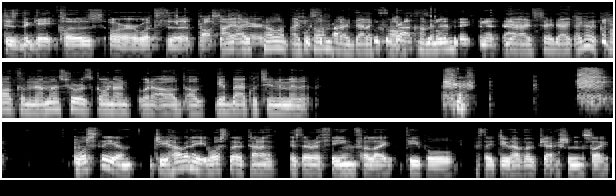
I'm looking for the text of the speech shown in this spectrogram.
Does the gate close, or what's the process I, I tell him I tell them that I got a call coming in. Yeah, I say I, I got a call coming. I'm not sure what's going on, but I'll I'll get back with you in a minute. What's the um? Do you have any? What's the kind of? Is there a theme for like people if they do have objections? Like,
